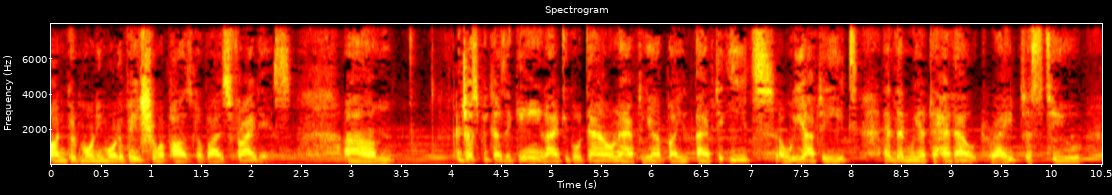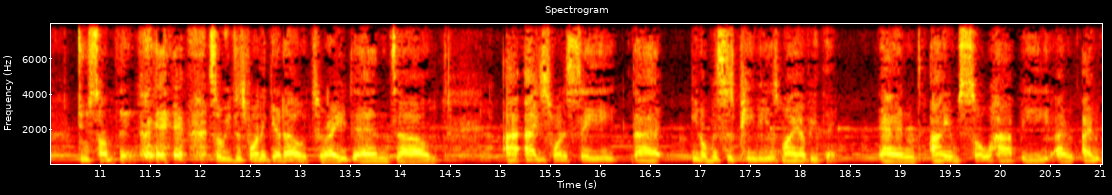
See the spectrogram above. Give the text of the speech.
on Good Morning Motivation with Positive Vibes Fridays. Um, just because again I have to go down, I have to get a bite, I have to eat, we have to eat, and then we have to head out, right? Just to do something. so we just want to get out, right? And um, I, I just want to say that you know Mrs. PV is my everything and I am so happy. I,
